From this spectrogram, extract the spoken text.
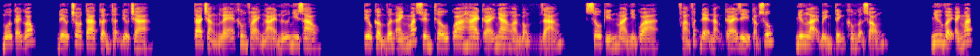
mỗi cái góc, đều cho ta cẩn thận điều tra. Ta chẳng lẽ không phải ngài nữ như sao? Tiêu Cẩm Vân ánh mắt xuyên thấu qua hai cái nha hoàn bóng dáng, sâu kín mà nhìn qua, phảng phất đè nặng cái gì cảm xúc, nhưng lại bình tĩnh không gợn sóng. Như vậy ánh mắt,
